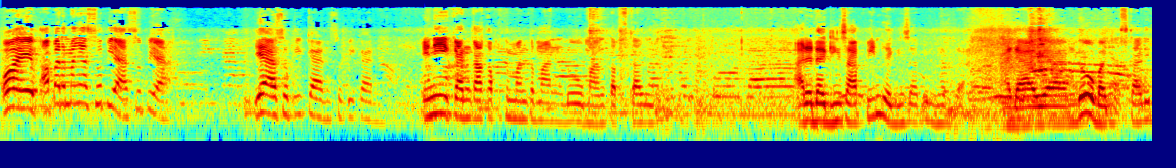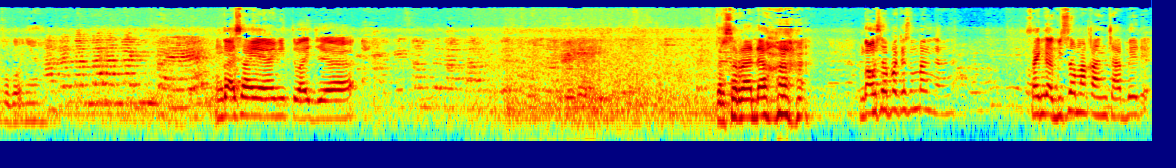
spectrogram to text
Oh eh, apa namanya sup ya, sup ya? Ya sup ikan, sup ikan. Ini ikan kakap teman-teman, duh mantap sekali. Ada daging sapi, daging sapi bener. Ada ayam, duh banyak sekali pokoknya. Enggak sayang itu aja. Terserah dah. Enggak usah pakai sambal enggak. enggak. Saya nggak bisa makan cabai deh.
